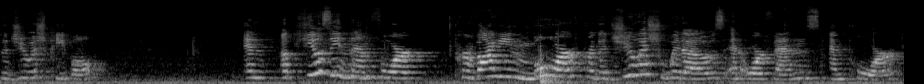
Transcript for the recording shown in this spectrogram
the Jewish people, and accusing them for providing more for the Jewish widows and orphans and poor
